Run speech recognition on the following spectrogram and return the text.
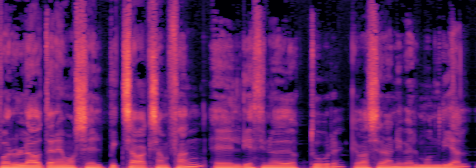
por un lado tenemos el Pixabax and Fan el 19 de octubre, que va a ser a nivel mundial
